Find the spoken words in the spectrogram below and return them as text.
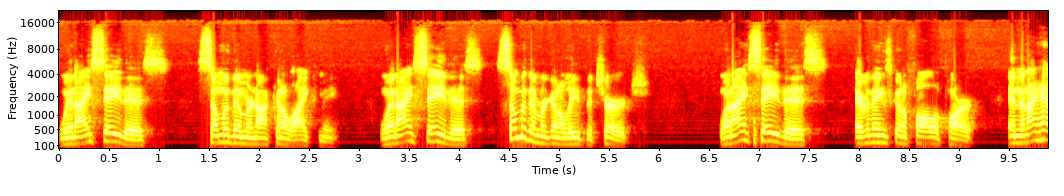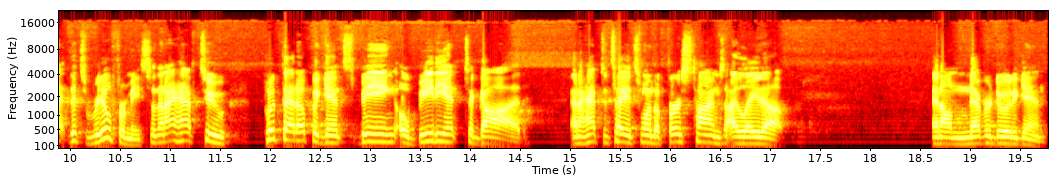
when I say this, some of them are not going to like me. When I say this, some of them are going to leave the church. When I say this, everything's going to fall apart. And then I have, that's real for me. So then I have to put that up against being obedient to God. And I have to tell you, it's one of the first times I laid up and I'll never do it again.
